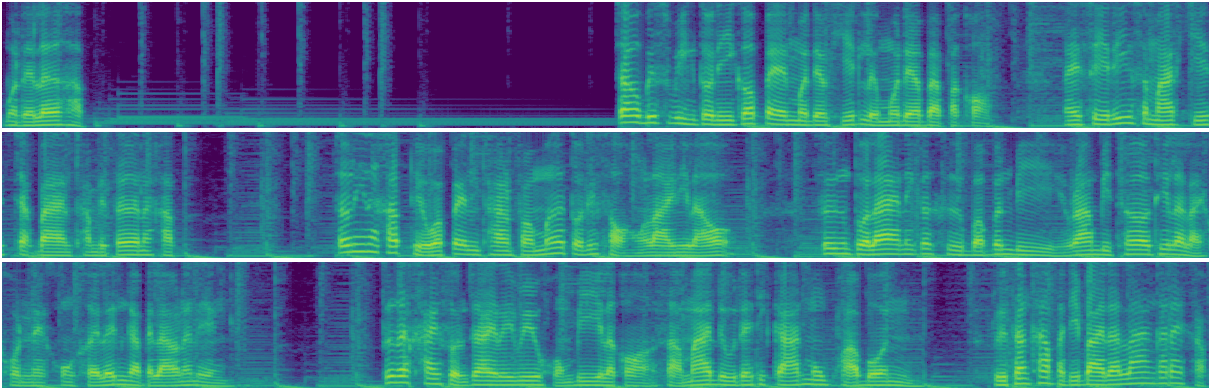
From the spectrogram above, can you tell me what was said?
โมเดลเลอร์ครับ เจ้า b i s w i n g ตัวนี้ก็เป็นโมเดลคิดหรือโมเดลแบบประกอบ ในซีรีส์ Smart Kit จากแบรนด์ t a m e t e r นะครับ เจ้านี้นะครับถือว่าเป็น Transformer ตัวที่ 2 ของไลน์นี้แล้ว ซึ่งตัวแรกนี่ก็คือ Bubble Bee ร่าง Beetle ที่หลายๆ คนเนี่ยคงเคยเล่นกันไปแล้วนั่นเอง ซึ่งถ้าใครสนใจรีวิวของ B แล้วก็สามารถดูได้ที่การ์ดมุมขวาบน หรือทั้งคำอธิบายด้านล่างก็ได้ครับ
